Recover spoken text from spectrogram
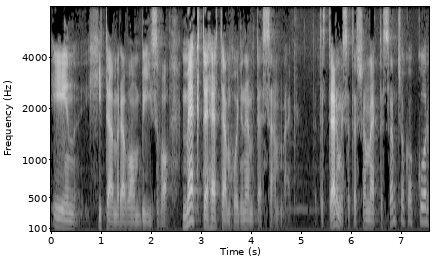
én hitemre van bízva. Megtehetem, hogy nem teszem meg. Tehát ezt természetesen megteszem, csak akkor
